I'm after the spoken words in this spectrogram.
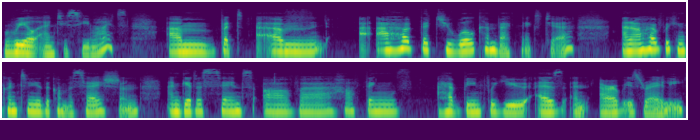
real anti-Semites. Um, but um, I hope that you will come back next year. And I hope we can continue the conversation and get a sense of uh, how things have been for you as an Arab Israeli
